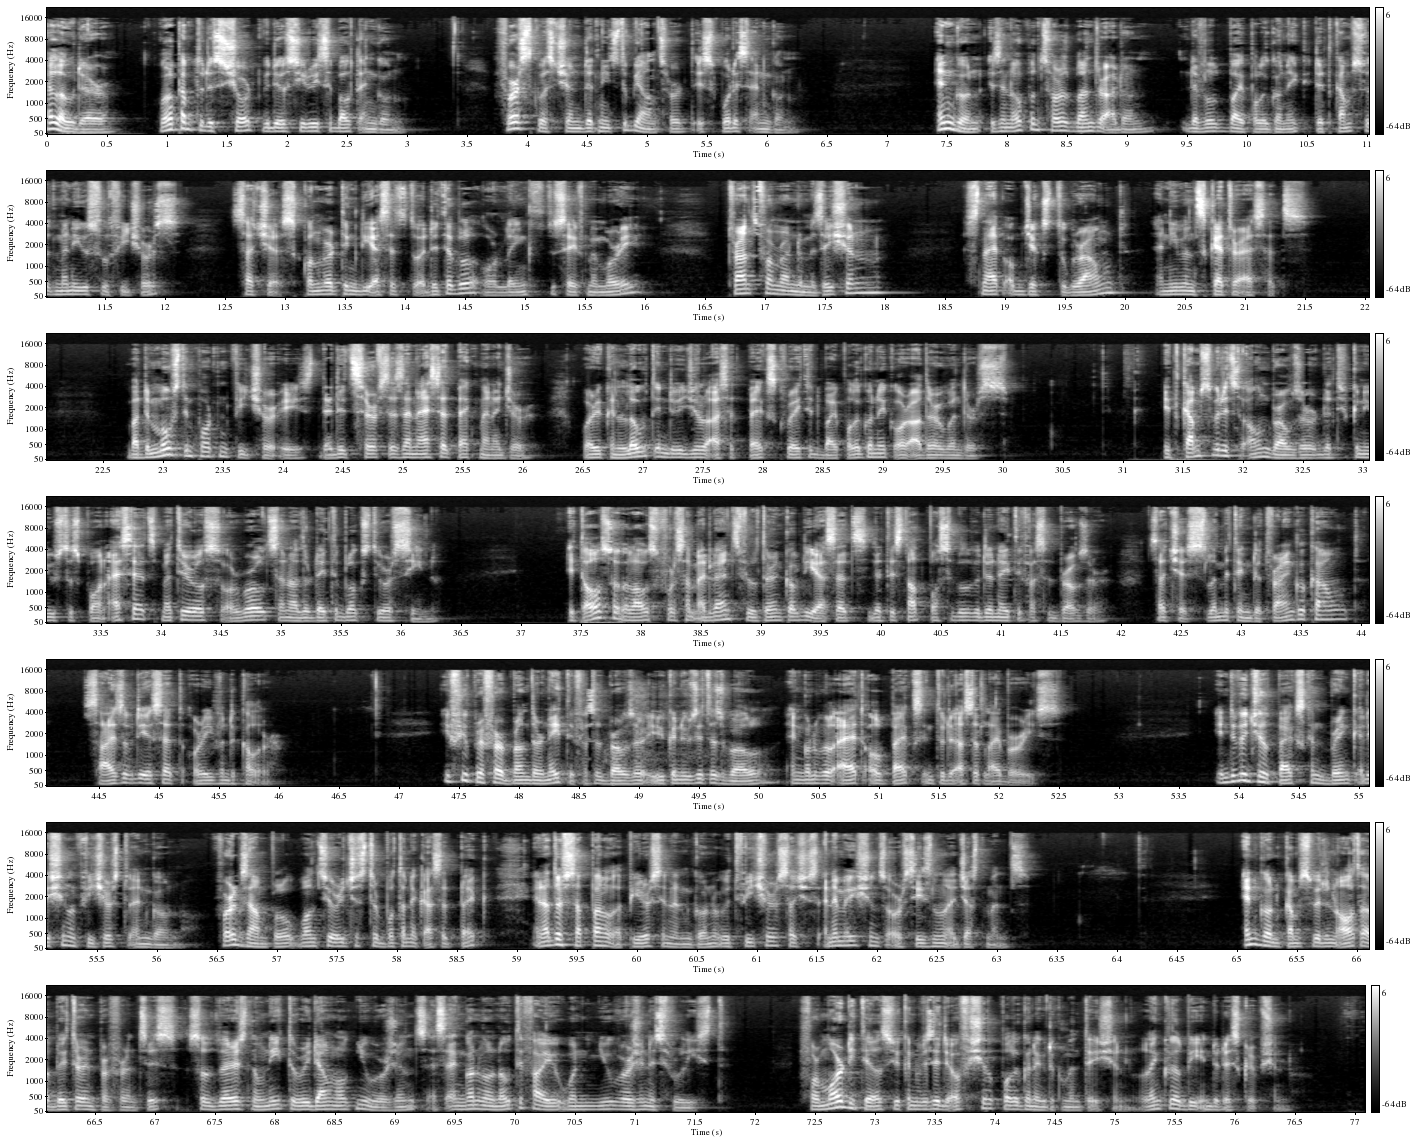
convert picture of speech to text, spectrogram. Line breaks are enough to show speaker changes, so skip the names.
Hello there. Welcome to this short video series about engon. First question that needs to be answered is what is engon? engon is an open source Blender add-on developed by polygoniq that comes with many useful features, such as converting the assets to editable or linked to save memory, transform randomization, snap objects to ground, and even scatter assets. But the most important feature is that it serves as an asset pack manager where you can load individual asset packs created by polygoniq or other vendors. It comes with its own browser that you can use to spawn assets, materials or worlds and other data blocks to your scene. It also allows for some advanced filtering of the assets that is not possible with the native asset browser, such as limiting the triangle count, size of the asset or even the color. If you prefer Blender native asset browser, you can use it as well, engon will add all packs into the asset libraries. Individual packs can bring additional features to engon, for example, once you register botaniq Asset Pack, another subpanel appears in engon with features such as animations or seasonal adjustments. engon comes with an auto updater in preferences, so there is no need to re-download new versions as engon will notify you when a new version is released. For more details you can visit the official polygoniq documentation, link will be in the description.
